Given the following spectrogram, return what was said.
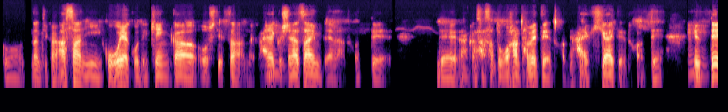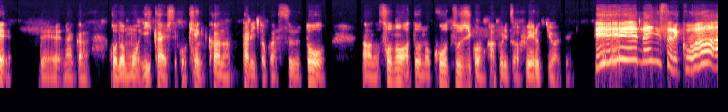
こう、なんていうかな、朝にこう親子で喧嘩をしてさ、なんか早くしなさいみたいなとかって、で、なんかさっさとご飯食べてとかって、早く着替えてとかって言って、で、なんか子供を言い返してこう喧嘩になったりとかすると、あの、その後の交通事故の確率が増えるって言われてる。えー、何それ怖っ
